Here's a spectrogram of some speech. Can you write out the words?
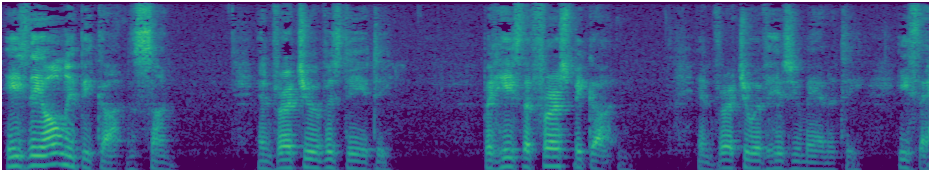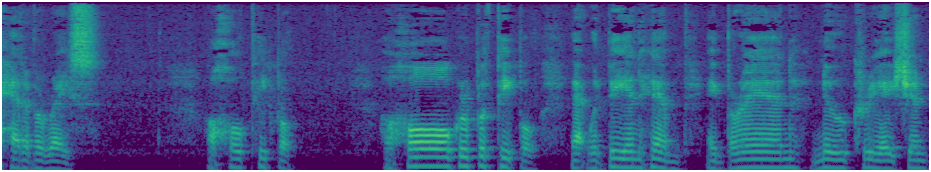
He's the only begotten Son in virtue of his deity. But he's the first begotten in virtue of his humanity. He's the head of a race, a whole people, a whole group of people that would be in him a brand new creation.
